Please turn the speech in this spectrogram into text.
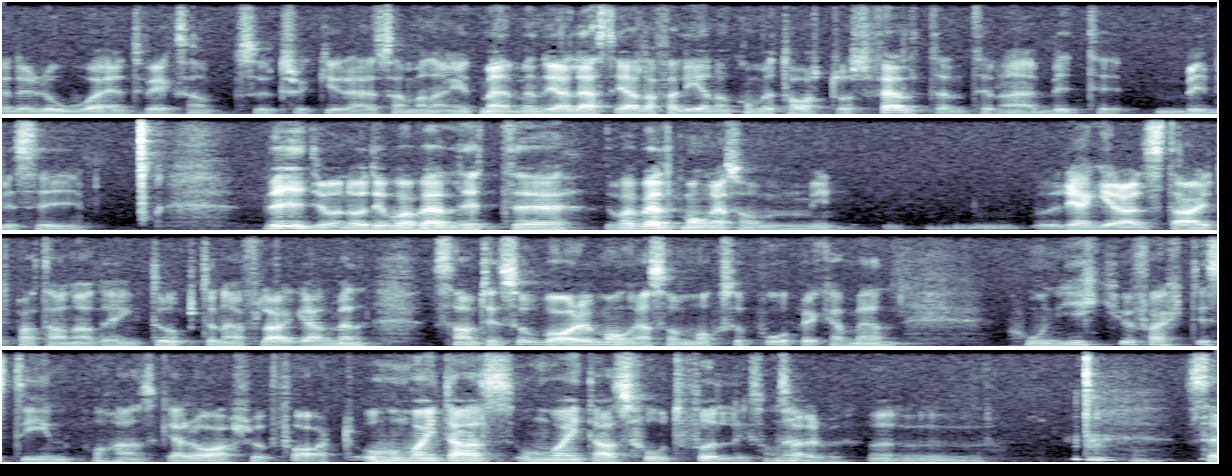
eller roa är ett tveksamt uttryck i det här sammanhanget. Men, men jag läste i alla fall igenom kommentatorsfälten till den här BT BBC-videon. Och det var väldigt, eh, det var väldigt många som reagerade starkt på att han hade hängt upp den här flaggan. Men samtidigt så var det många som också påpekade men hon gick ju faktiskt in på hans garageuppfart. Och hon var inte alls, hon var inte alls hotfull. Liksom, så här, eh, så,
